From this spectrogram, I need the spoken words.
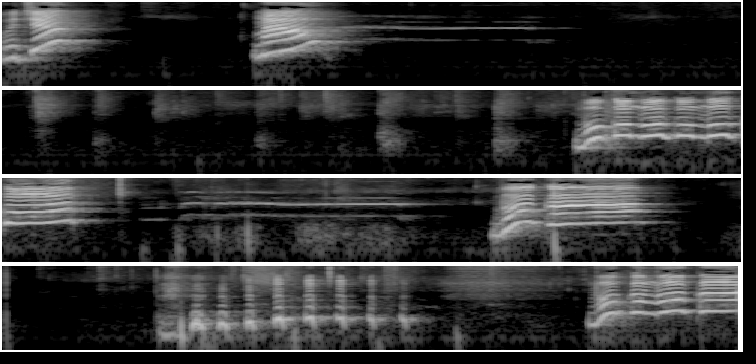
पूछो Mau? Boeko, boeko, boeko. Boeko. boeko, boeko.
